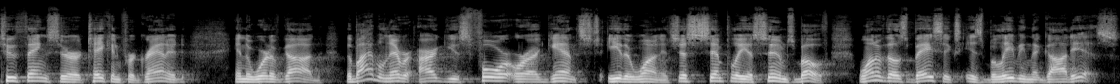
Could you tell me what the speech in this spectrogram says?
Two things that are taken for granted in the Word of God. The Bible never argues for or against either one. It just simply assumes both. One of those basics is believing that God is.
